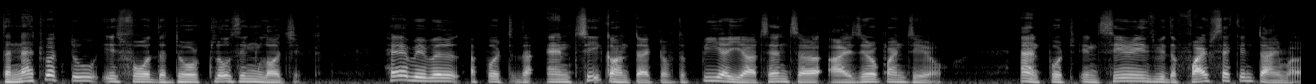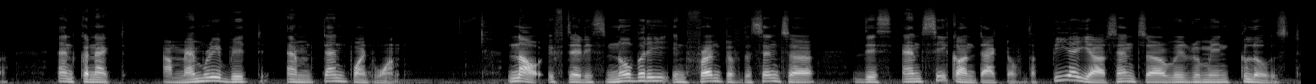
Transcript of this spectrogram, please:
The network 2 is for the door closing logic. Here we will uh, put the NC contact of the PIR sensor I0.0 and put in series with the 5 second timer and connect a memory bit M10.1. Now if there is nobody in front of the sensor, this NC contact of the PIR sensor will remain closed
